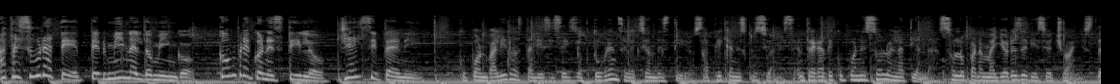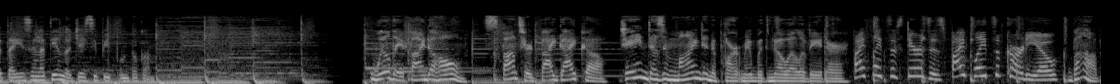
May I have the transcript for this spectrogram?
Apresúrate, termina el domingo. Compre con estilo. JCPenney. Cupón válido hasta el 16 de octubre en selección de estilos. Aplican exclusiones. Entrega de cupones solo en la tienda. Solo para mayores de 18 años. Detalles en la tienda jcp.com. Will they find a home? Sponsored by Geico. Jane doesn't mind an apartment with no elevator. Five flights of stairs is five flights of cardio. Bob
